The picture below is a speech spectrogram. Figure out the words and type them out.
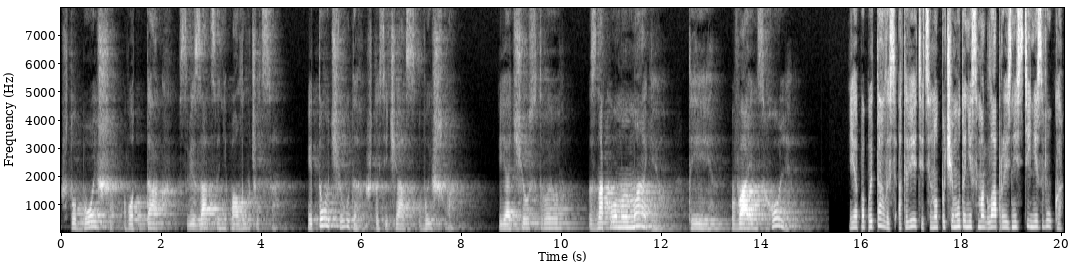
что больше вот так связаться не получится». И то чудо, что сейчас вышло. Я чувствую знакомую магию. Ты в Вайнс-Холле? Я попыталась ответить, но почему-то не смогла произнести ни звука,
